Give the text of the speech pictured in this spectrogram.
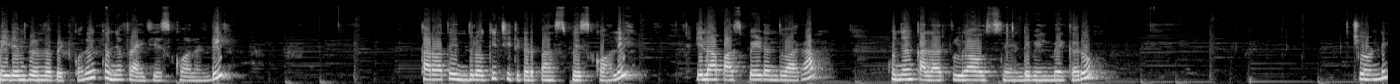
మీడియం ఫ్లేమ్లో పెట్టుకొని కొంచెం ఫ్రై చేసుకోవాలండి. తర్వాత ఇందులోకి చిటికడ పసుపు వేసుకోవాలి. ఇలా పసుపు వేయడం ద్వారా కొంచెం కలర్ఫుల్గా వస్తాయండి మిల్ మేకరు. చూడండి.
